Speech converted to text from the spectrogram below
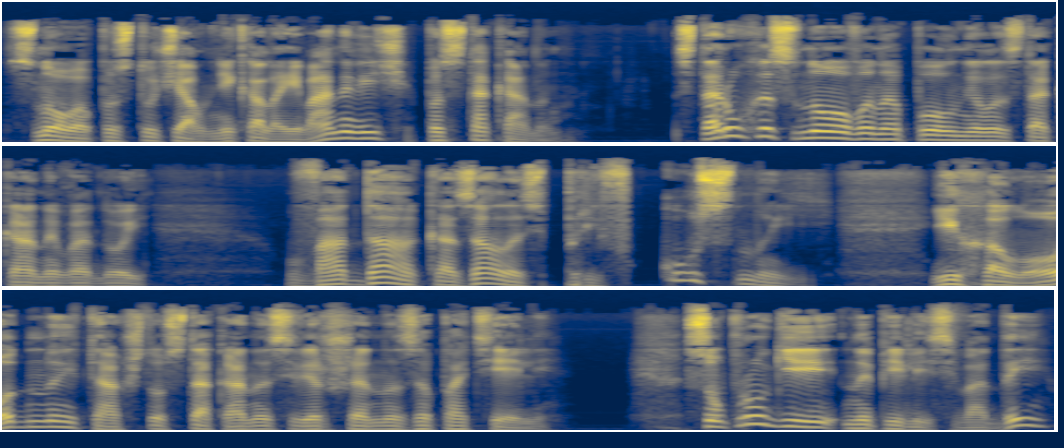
Снова постучал Николай Иванович по стаканам. Старуха снова наполнила стаканы водой. Вода оказалась привкусной и холодной, так что стаканы совершенно запотели. Супруги напились воды,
